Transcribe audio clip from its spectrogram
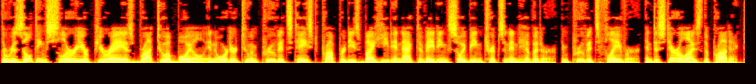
The resulting slurry or puree is brought to a boil in order to improve its taste properties by heat inactivating soybean trypsin inhibitor, improve its flavor, and to sterilize the product.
